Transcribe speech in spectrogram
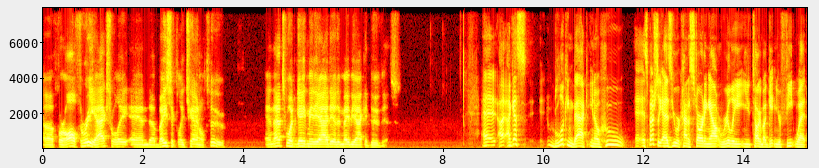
uh, for all three, actually, and uh, basically Channel 2. And that's what gave me the idea that maybe I could do this. I guess looking back, you know, who, especially as you were kind of starting out, really, you talk about getting your feet wet,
